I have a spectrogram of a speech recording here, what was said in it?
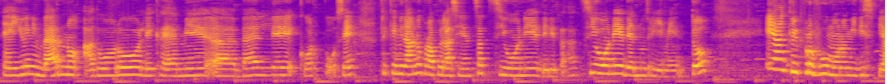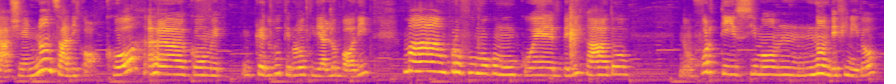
E io in inverno adoro le creme eh, belle corpose perché mi danno proprio la sensazione dell'idratazione, del nutrimento e anche il profumo non mi dispiace, non sa di cocco eh, come credo tutti i prodotti di Hello Body ma ha un profumo comunque delicato, non fortissimo, non definito.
